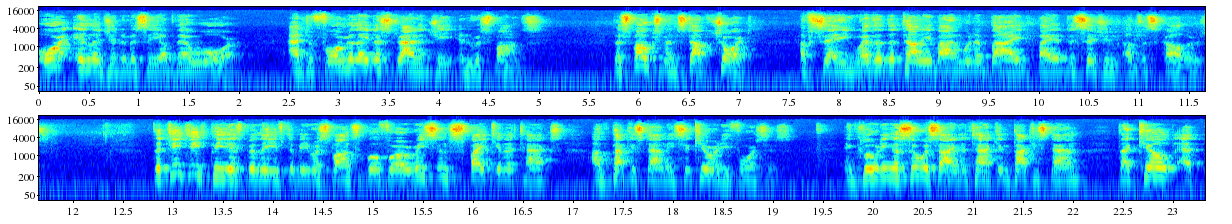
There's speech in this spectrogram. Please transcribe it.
or illegitimacy of their war and to formulate a strategy in response. The spokesman stopped short of saying whether the Taliban would abide by a decision of the scholars. The TTP is believed to be responsible for a recent spike in attacks on Pakistani security forces including a suicide attack in Pakistan that killed at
